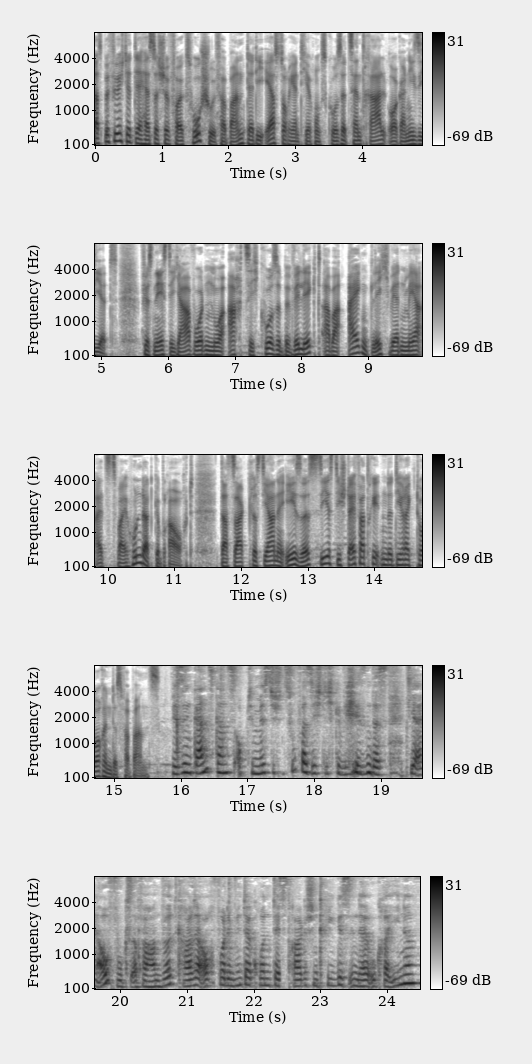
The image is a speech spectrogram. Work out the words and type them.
Das befürchtet der Hessische Volkshochschulverband, der die Erstorientierungskurse zentral organisiert. Fürs nächste Jahr wurden nur 80 Kurse bewilligt, aber eigentlich werden mehr als 200 gebraucht. Das sagt Christiane Eses, sie ist die stellvertretende Direktorin des Verbands. Wir sind ganz, ganz optimistisch und zuversichtlich gewesen, dass hier ein Aufwuchs erfahren wird, gerade auch vor dem Hintergrund des tragischen Krieges in der Ukraine.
